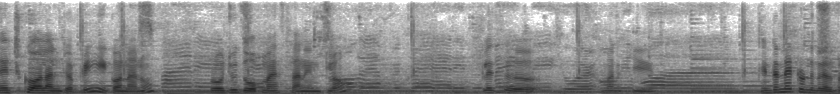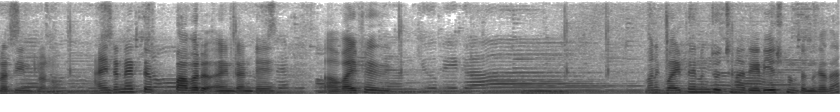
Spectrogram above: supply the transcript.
నేర్చుకోవాలని చెప్పి కొన్నాను. రోజు ధూపం వేస్తాను ఇంట్లో. ప్లస్ మనకి ఇంటర్నెట్ ఉంటుంది కదా ప్రతి ఇంట్లోనూ. ఆ ఇంటర్నెట్ పవర్ ఏంటంటే వైఫై మనకి వైఫై నుంచి వచ్చిన రేడియేషన్ ఉంటుంది కదా.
